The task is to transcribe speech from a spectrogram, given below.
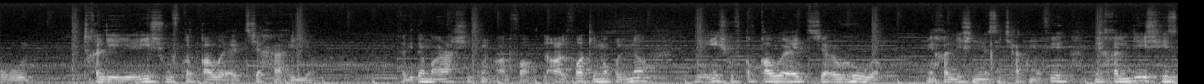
وتخليه يعيش وفق القواعد تاعها هي. هكذا ما راحش يكون alpha ال alpha كما قلنا يعيش وفق القواعد تاعو هو. يخليش الناس يتحكموا فيه ما يخليش his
